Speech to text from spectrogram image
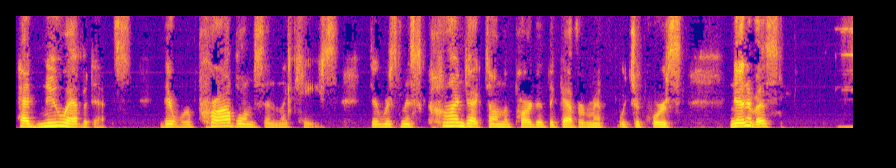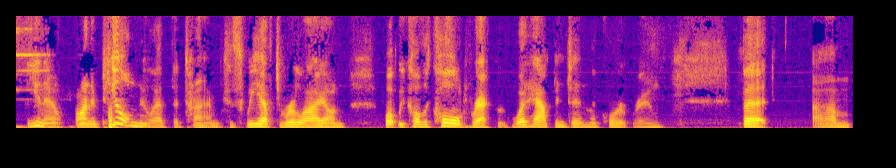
had new evidence. There were problems in the case. There was misconduct on the part of the government, which of course none of us, you know, on appeal knew at the time because we have to rely on what we call the cold record, what happened in the courtroom. But um,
